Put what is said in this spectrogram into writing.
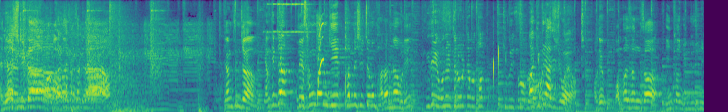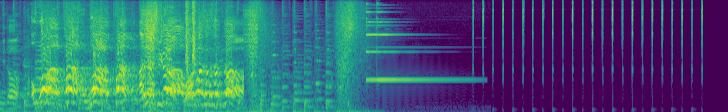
안녕하십니까 완판 상사입니다. 양 팀장 양 팀장. 어떻게 상반기 판매 실적은 받았나 우리? 이들이 오늘 들어올 때부터 기분이 좋아 보여. 아 기분이 아주 좋아요. 아, 네, 완판 상사 인턴 윤두준입니다. 어, 완판 완판 안녕하십니까 완판 상사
